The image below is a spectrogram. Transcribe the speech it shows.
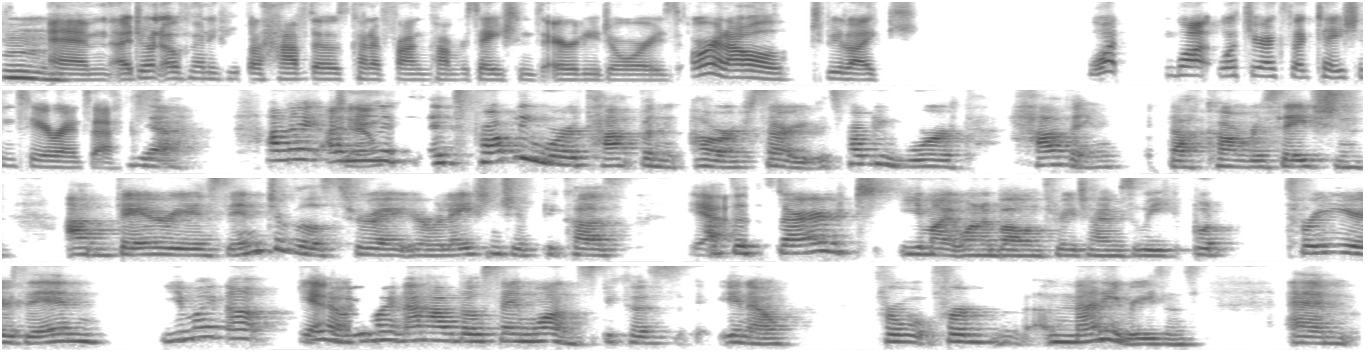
mm. um i don't know if many people have those kind of frank conversations early doors or at all to be like what what what's your expectations here around sex yeah and i, I mean it's, it's probably worth happen or sorry it's probably worth having that conversation at various intervals throughout your relationship because yeah. at the start you might want to bone three times a week but three years in you might not yeah. you know you might not have those same ones because you know for for many reasons. Um,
